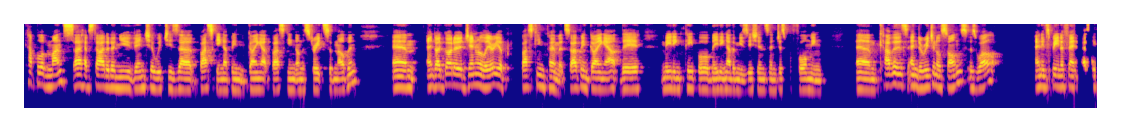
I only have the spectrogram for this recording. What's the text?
couple of months, I have started a new venture, which is uh, busking. I've been going out busking on the streets of Melbourne. Um, and I got a general area busking permit. So I've been going out there, meeting people, meeting other musicians, and just performing um, covers and original songs as well. And it's been a fantastic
